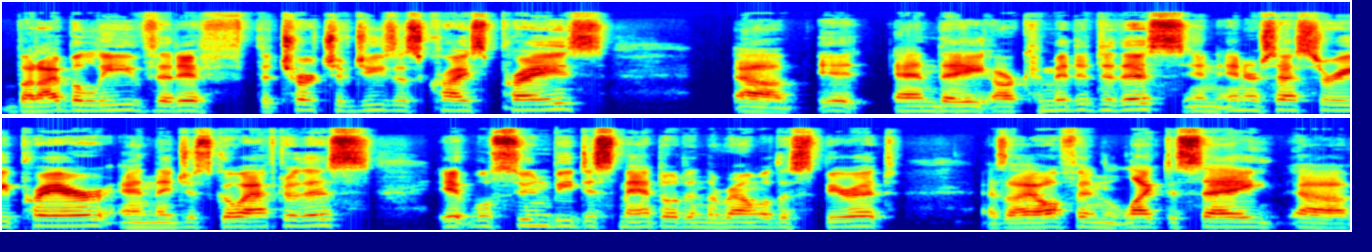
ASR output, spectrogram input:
But I believe that if the Church of Jesus Christ prays, uh, it and they are committed to this in intercessory prayer, and they just go after this, it will soon be dismantled in the realm of the Spirit as I often like to say, uh,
